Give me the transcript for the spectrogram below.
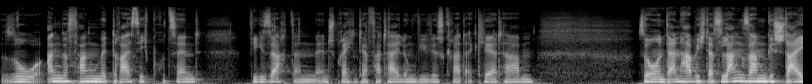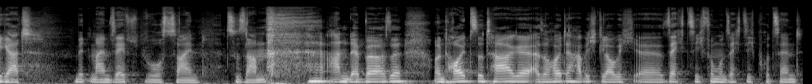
so angefangen mit 30%, wie gesagt, dann entsprechend der Verteilung, wie wir es gerade erklärt haben. So, und dann habe ich das langsam gesteigert mit meinem Selbstbewusstsein zusammen an der Börse. Und heutzutage, also heute habe ich, glaube ich, 60, äh, 65 Prozent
